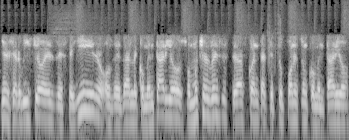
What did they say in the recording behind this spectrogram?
Y el servicio es de seguir o de darle comentarios. O muchas veces te das cuenta que tú pones un comentario,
